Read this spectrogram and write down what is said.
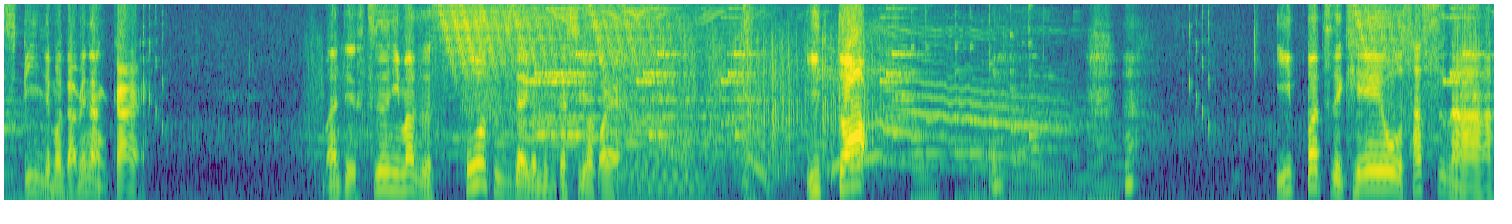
スピンでもダメなんかい。待って、普通にまず、コース自体が難しいわ、これ。いった一発で KO 刺すな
